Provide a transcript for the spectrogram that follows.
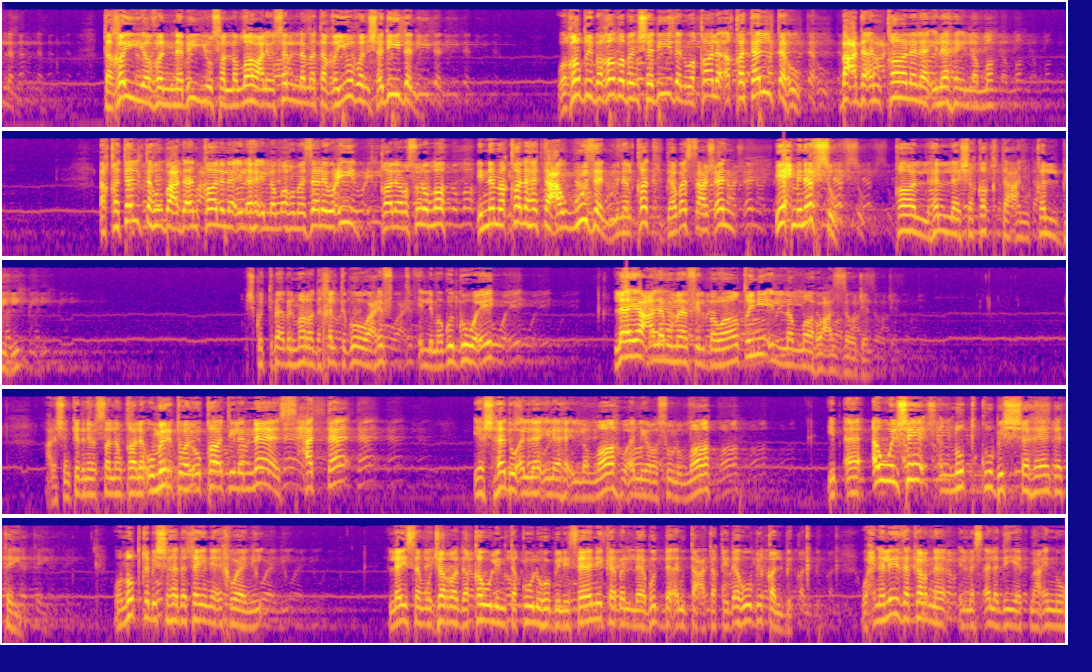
تغيظ النبي صلى الله عليه وسلم تغيظا شديدا. وغضب غضبا شديدا وقال أقتلته بعد أن قال لا إله إلا الله. أقتلته بعد أن قال لا إله إلا الله ما زال يعيد. قال يا رسول الله إنما قالها تعوذا من القتل. ده بس عشان يحمي نفسه. قال هلا شققت عن قلبه مش كنت بقى بالمرة دخلت جوه وعرفت اللي موجود جوه إيه؟ لا يعلم ما في البواطن إلا الله عز وجل. علشان كده النبي صلى الله عليه وسلم قال أمرت أن أقاتل الناس حتى يشهدوا أن لا إله إلا الله وأني رسول الله. يبقى أول شيء النطق بالشهادتين. والنطق بالشهادتين يا إخواني ليس مجرد قول تقوله بلسانك بل لابد أن تعتقده بقلبك. وإحنا ليه ذكرنا المسألة ديت مع أنه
